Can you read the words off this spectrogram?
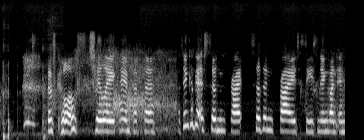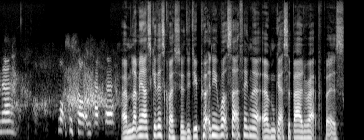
of course. Chili, cayenne pepper. I think a bit of southern fried, southern fried seasoning went in there. Lots of salt and pepper. Um, let me ask you this question: Did you put any? What's that thing that um, gets a bad rep but is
